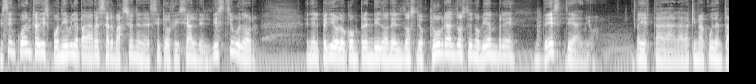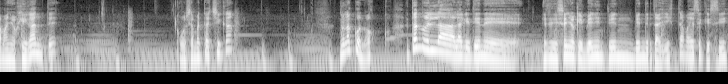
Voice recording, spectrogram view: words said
y se encuentra disponible para reservación en el sitio oficial del distribuidor en el periodo comprendido del 2 de octubre al 2 de noviembre de este año. Ahí está la, la Kimakura en tamaño gigante. ¿Cómo se llama esta chica? No la conozco. Esta no es la, la que tiene ese diseño que bien, bien, bien detallista. Parece que sí.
